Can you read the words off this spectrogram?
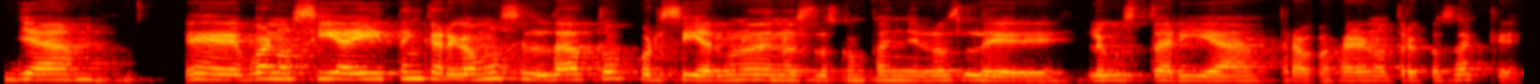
Ya, eh, bueno, sí, ahí te encargamos el dato por si alguno de nuestros compañeros le, le, gustaría trabajar en otra cosa que,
